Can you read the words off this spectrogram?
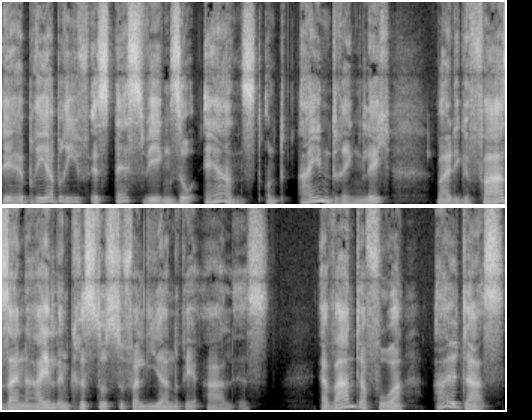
Der Hebräerbrief ist deswegen so ernst und eindringlich, weil die Gefahr, sein Heil in Christus zu verlieren, real ist. Er warnt davor, all das,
